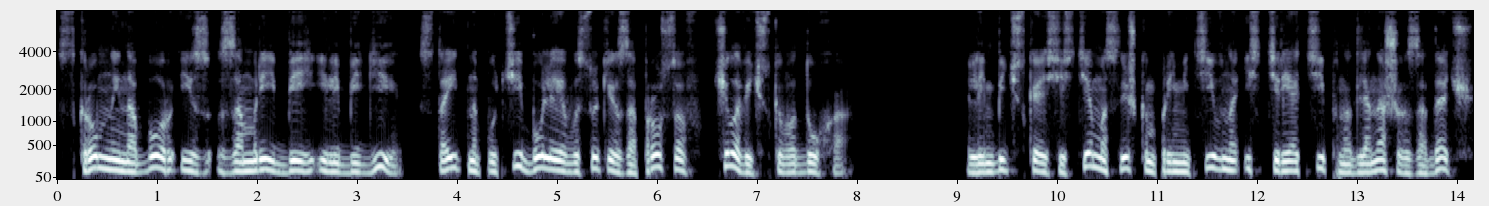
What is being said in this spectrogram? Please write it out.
Скромный набор из «замри, бей или беги» стоит на пути более высоких запросов человеческого духа. Лимбическая система слишком примитивна и стереотипна для наших задач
